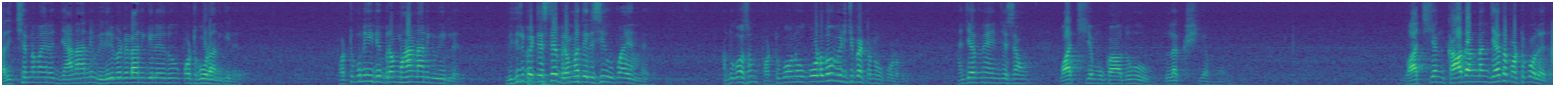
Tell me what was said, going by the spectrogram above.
పరిచ్ఛిన్నమైన జ్ఞానాన్ని విదిలిపెట్టడానికి లేదు పట్టుకోవడానికి లేదు. పట్టుకుని ఇది బ్రహ్మాండానికి వీరలేదు విదిలిపెట్టేస్తే బ్రహ్మ తెలిసి ఉపాయం లేదు. అందుకోసం పట్టుకోనుకూడదు విడిచిపెట్టనుకూడదు. అంచేతనే ఏం చేసాం వాచ్యము కాదు లక్ష్యము. వాచ్యం కాదనడం చేత పట్టుకోలేదు.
